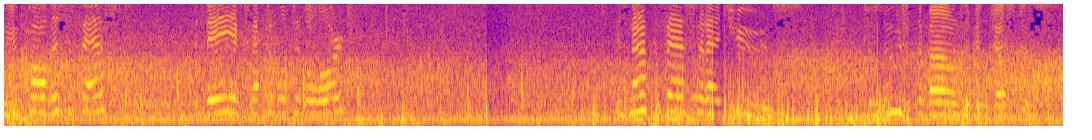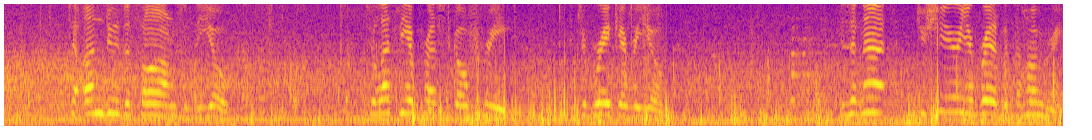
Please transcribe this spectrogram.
Will you call this a fast? A day acceptable to the Lord? Is not the fast that I choose to loose the bounds of injustice, to undo the thongs of the yoke, to let the oppressed go free, and to break every yoke? Is it not to share your bread with the hungry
